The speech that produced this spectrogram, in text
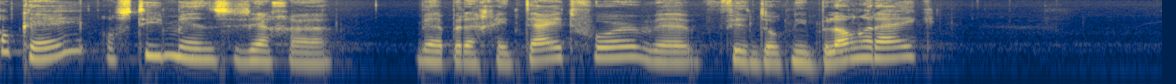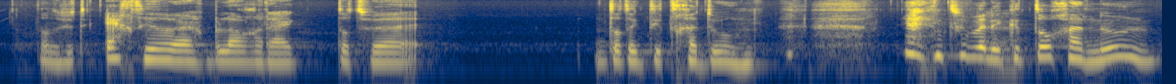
oké, als tien mensen zeggen... we hebben daar geen tijd voor, we vinden het ook niet belangrijk... dan is het echt heel erg belangrijk dat, we, dat ik dit ga doen. En toen ben ik het toch gaan doen.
